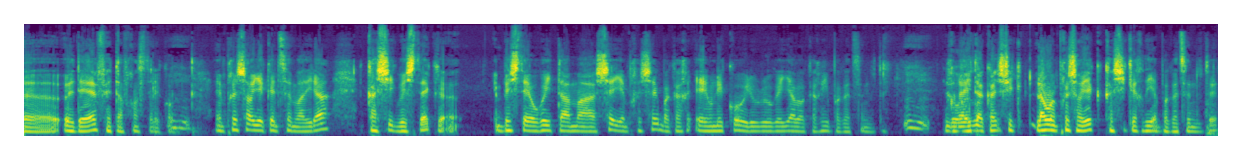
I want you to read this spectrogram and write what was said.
uh, EDF eta France Telecom. Mm -hmm. Enpresa horiek entzen badira, kasik bestek, beste hogeita ama sei enpresek bakar, euneko iruru gehiago bakarri pagatzen dute. Mm -hmm. kasik, lau enpresa horiek kasik erdia pagatzen dute.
